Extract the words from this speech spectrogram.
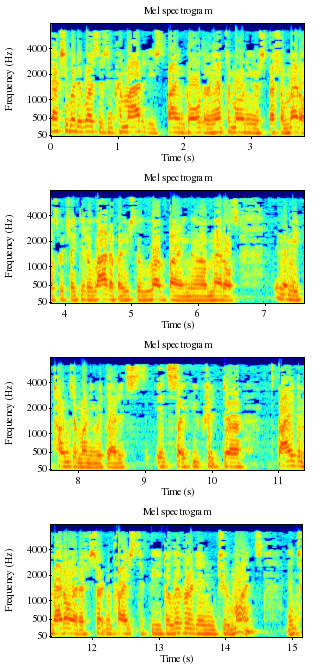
actually what it was is in commodities buying gold or antimony or special metals, which I did a lot of. I used to love buying uh, metals. I made tons of money with that. It's it's like you could. Uh, buy the metal at a certain price to be delivered in two months. And to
